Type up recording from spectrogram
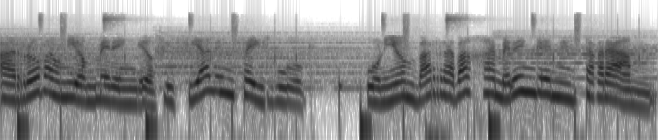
Arroba Unión Merengue Oficial en Facebook. Unión barra baja merengue en Instagram.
